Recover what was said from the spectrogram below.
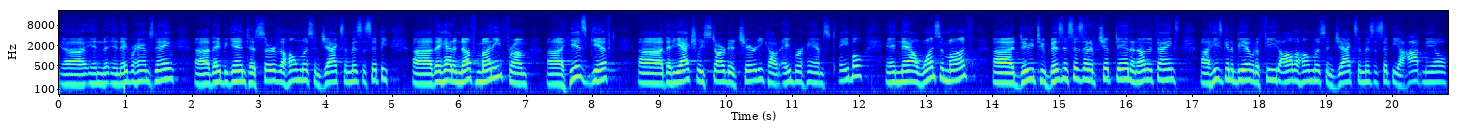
Uh, in, in Abraham's name, uh, they began to serve the homeless in Jackson, Mississippi. Uh, they had enough money from uh, his gift uh, that he actually started a charity called Abraham's Table. And now, once a month, uh, due to businesses that have chipped in and other things, he's going to be able to feed all the homeless in Jackson, Mississippi a hot meal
